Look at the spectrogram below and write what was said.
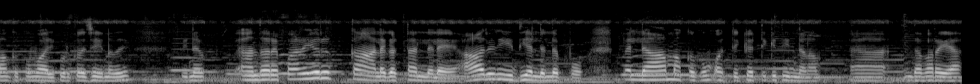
മക്കൾക്കും വാരി കൊടുക്കുക ചെയ്യുന്നത് പിന്നെ എന്താ പറയുക പഴയൊരു കാലഘട്ടം അല്ലല്ലേ ആ ഒരു രീതി അല്ലല്ലോ ഇപ്പോൾ ഇപ്പം എല്ലാ മക്കൾക്കും ഒറ്റയ്ക്ക് ഒറ്റയ്ക്ക് തിന്നണം. എന്താ പറയുക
